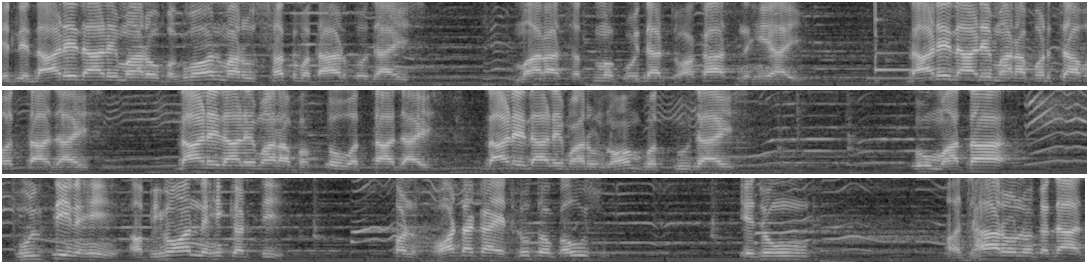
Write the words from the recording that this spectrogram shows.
એટલે દાડે દાડે મારો ભગવાન મારું સત વધારતો છે. મારા સતમાં કોઈ દાડ ચોકાસ નહીં આવી. દાડે દાડે મારા પરચા વધતા છે. દાડે દાડે મારા ભક્તો વધતા છે. દાડે દાડે મારું નામ વધતું છે. તો માતા ભૂલતી નહીં, અભિમાન નહીં કરતી. પણ સો ટકા એટલું તો કહું છું કે જો હું હજારોનો કદાચ,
